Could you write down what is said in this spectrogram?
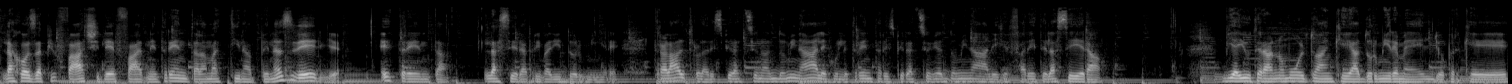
la cosa più facile è farne 30 la mattina appena sveglie e 30 la sera prima di dormire. Tra l'altro la respirazione addominale, quelle 30 respirazioni addominali che farete la sera vi aiuteranno molto anche a dormire meglio perché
